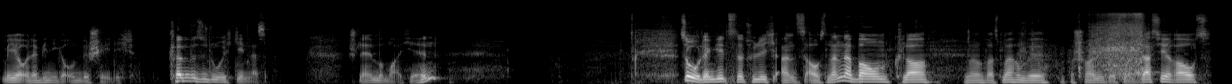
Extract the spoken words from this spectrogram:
mehr oder weniger unbeschädigt. Können wir so durchgehen lassen. Stellen wir mal hier hin. So, dann geht es natürlich ans Auseinanderbauen. Klar, ne, was machen wir? Wahrscheinlich erstmal das hier raus.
